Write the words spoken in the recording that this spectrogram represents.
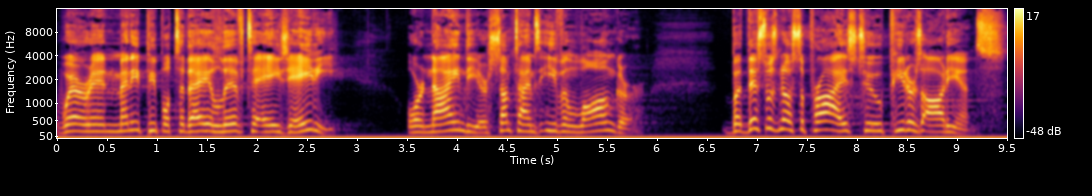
wherein many people today live to age 80 or 90 or sometimes even longer. But this was no surprise to Peter's audience.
